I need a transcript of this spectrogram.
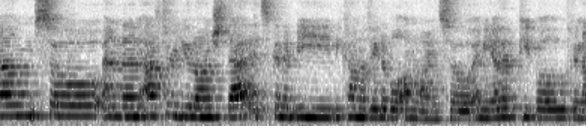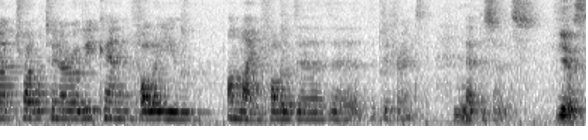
Um, so and then after you launch that, it's going to be become available online. So any other people who cannot travel to Nairobi can follow you online, follow the the, the different Mm. episodes. Yes.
